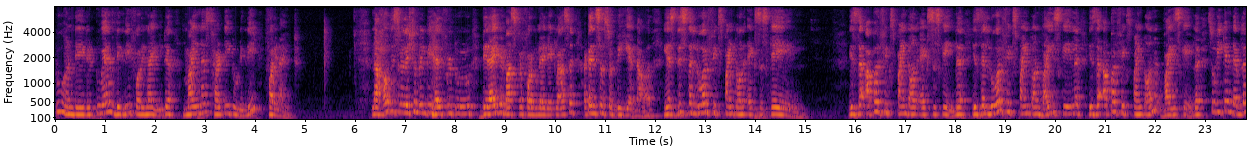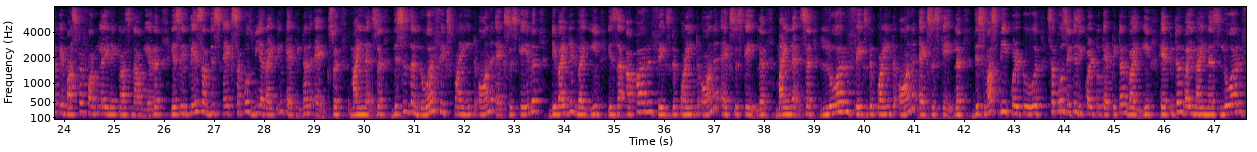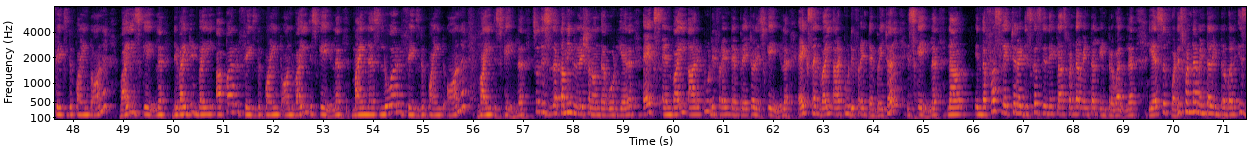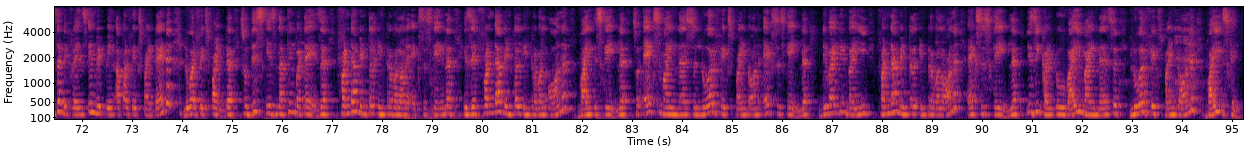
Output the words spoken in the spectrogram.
212 degree Fahrenheit minus 32 degree Fahrenheit. Now how this relation will be helpful to derive a master formula in a class? Attention should be here now. Yes, this is the lower fixed point on x scale is the upper fixed point on x scale? Is the lower fixed point on y scale? Is the upper fixed point on y scale? So we can develop a master formula in a class now here. Yes in place of this x suppose we are writing capital x minus. This is the lower fixed point on x scale divided by e is the upper fixed point on x scale minus lower fixed point on x scale. This must be equal to suppose it is equal to capital y capital Y minus lower fixed point on Y scale divided by upper fixed point on Y scale minus lower fixed point on Y scale. So this is the coming relation on the board here. X and Y are two different temperature scale. X and Y are two different temperature scale. Now in the first lecture I discussed in a class fundamental interval. Yes, what is fundamental interval is the difference in between upper fixed point and lower fixed point. So this is nothing but a fundamental interval on x scale is a fundamental interval on y scale. So x minus lower fixed point on x scale divided by fundamental interval on x scale is equal to y minus lower fixed point on y scale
